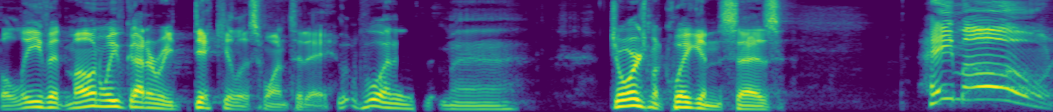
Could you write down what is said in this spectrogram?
believe it. Moan, we've got a ridiculous one today. What is it, man? George McQuiggan says, Hey, Moan,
